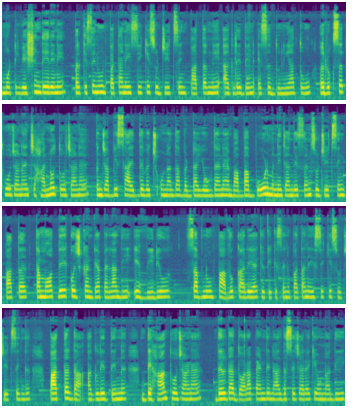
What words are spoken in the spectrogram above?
ਮੋਟੀਵੇਸ਼ਨ ਦੇ ਰਹੇ ਨੇ, ਪਰ ਕਿਸੇ ਨੂੰ ਪਤਾ ਨਹੀਂ ਸੀ ਕਿ ਸੁਰਜੀਤ ਸਿੰਘ ਪਾਤਰ ਨੇ ਅਗਲੇ ਦਿਨ ਇਸ ਦੁਨੀਆ ਤੋਂ ਰੁਖਸਤ ਹੋ ਜਾਣਾ ਹੈ, ਜਹਾਨੋਂ ਤੁਰ ਜਾਣਾ ਹੈ। ਪੰਜਾਬੀ ਸਾਹਿਤ ਦੇ ਵਿੱਚ ਉਹਨਾਂ ਦਾ ਵੱਡਾ ਯੋਗਦਾਨ ਹੈ। ਬਾਬਾ ਬੋੜ ਮੰਨੇ ਜਾਂਦੇ ਸਨ ਸੁਰਜੀਤ ਸਿੰਘ ਪਾਤਰ। ਤਾਂ ਮੌਤ ਦੇ ਕੁਝ ਘੰਟਿਆਂ ਪਹਿਲਾਂ ਦੀ ਇਹ ਵੀਡੀਓ ਸਭ ਨੂੰ ਭਾਵੁਕ ਕਰ ਰਿਹਾ ਕਿਉਂਕਿ ਕਿਸੇ ਨੂੰ ਪਤਾ ਨਹੀਂ ਸੀ ਕਿ ਸੁਰਜੀਤ ਸਿੰਘ ਪਾਤਰ ਦਾ ਅਗਲੇ ਦਿਨ ਦੇਹਾਂਤ ਹੋ ਜਾਣਾ ਹੈ। ਦਿਲ ਦਾ ਦੌਰਾ ਪੈਣ ਦੇ ਨਾਲ ਦੱਸਿਆ ਜਾ ਰਿਹਾ ਹੈ ਕਿ ਉਹਨਾਂ ਦੀ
